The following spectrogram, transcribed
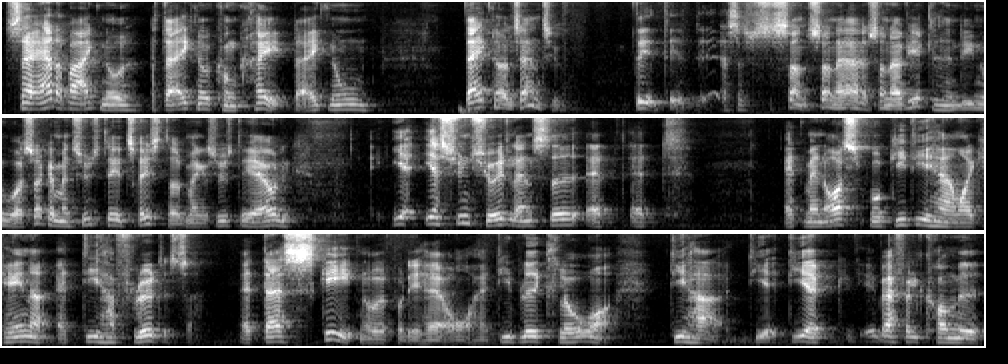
så er der bare ikke noget, altså, der er ikke noget konkret, der er ikke nogen, der er ikke noget alternativ. Det, det, det- altså, sådan, sådan, er, sådan er virkeligheden lige nu, og så kan man synes, det er trist, og man kan synes, det er ærgerligt. Jeg, jeg synes jo et eller andet sted, at, at, at man også må give de her amerikanere, at de har flyttet sig. At der er sket noget på det her år her. De er blevet klogere. De, har, de, de er i hvert fald kommet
